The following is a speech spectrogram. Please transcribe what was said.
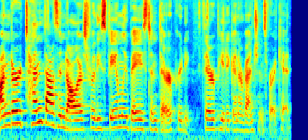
under $10,000 for these family based and therapeutic, therapeutic interventions for a kid.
